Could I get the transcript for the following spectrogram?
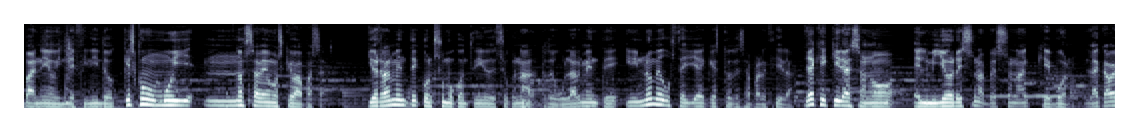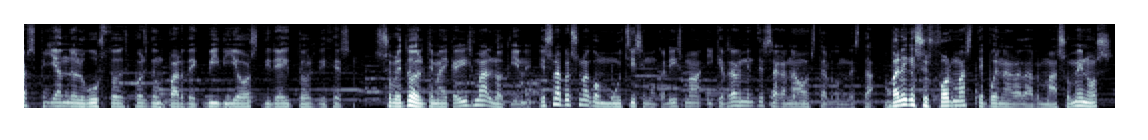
baneo indefinido, que es como muy mm, no sabemos qué va a pasar. Yo realmente consumo contenido de su canal regularmente y no me gustaría que esto desapareciera, ya que quieras o no, el Millor es una persona que, bueno, le acabas pillando el gusto después de un par de vídeos, directos, dices, sobre todo el tema de carisma lo tiene. Es una persona con muchísimo carisma y que realmente se ha ganado estar donde está. Vale que sus formas te pueden agradar más o menos,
